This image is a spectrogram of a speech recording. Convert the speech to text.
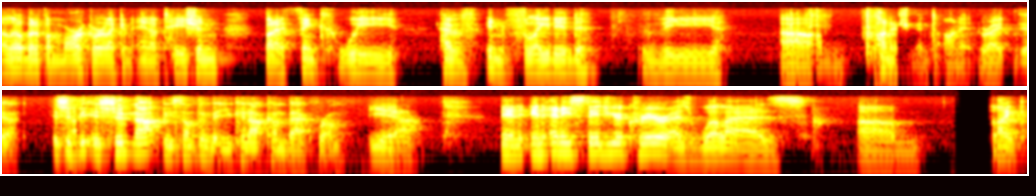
a little bit of a mark or like an annotation, but I think we have inflated the um, punishment on it, right? Yeah. It should be. It should not be something that you cannot come back from. Yeah. In in any stage of your career as well as um like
